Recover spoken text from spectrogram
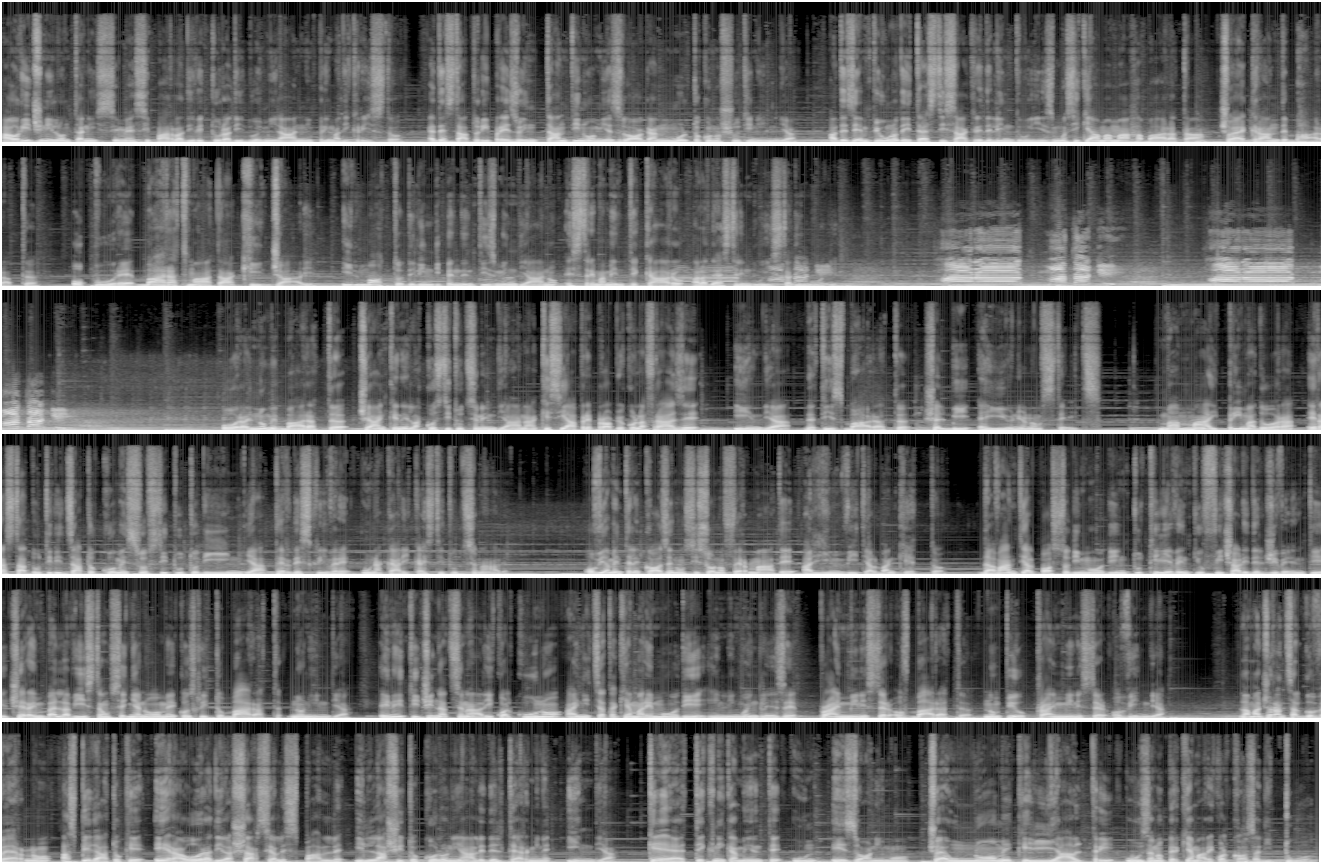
Ha origini lontanissime, si parla addirittura di 2000 anni prima di Cristo ed è stato ripreso in tanti nomi e slogan molto conosciuti in India. Ad esempio, uno dei testi sacri dell'induismo si chiama Mahabharata, cioè Grande Bharat, oppure Bharat Mata Ki Jai, il motto dell'indipendentismo indiano estremamente caro alla destra induista di Modi. Bharat Mata Ki! Bharat Mata Ki! Ora, il nome Bharat c'è anche nella Costituzione indiana, che si apre proprio con la frase India, that is Bharat, shall be a Union of States. Ma mai prima d'ora era stato utilizzato come sostituto di India per descrivere una carica istituzionale. Ovviamente le cose non si sono fermate agli inviti al banchetto. Davanti al posto di Modi, in tutti gli eventi ufficiali del G20, c'era in bella vista un segnanome con scritto Bharat, non India. E nei TG nazionali qualcuno ha iniziato a chiamare Modi, in lingua inglese, Prime Minister of Bharat, non più Prime Minister of India. La maggioranza al governo ha spiegato che era ora di lasciarsi alle spalle il lascito coloniale del termine India, che è tecnicamente un esonimo, cioè un nome che gli altri usano per chiamare qualcosa di tuo.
